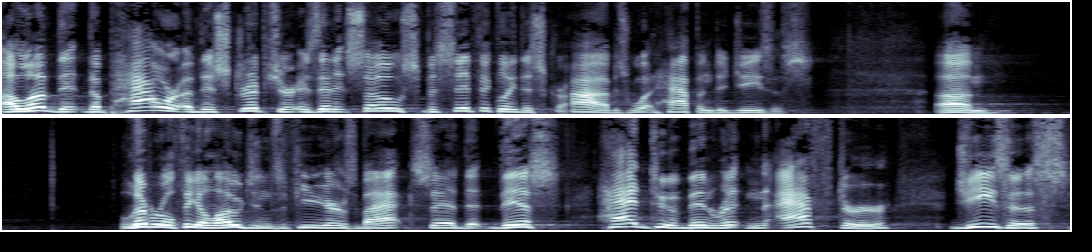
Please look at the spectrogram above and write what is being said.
I love that the power of this scripture is that it so specifically describes what happened to Jesus. Um, liberal theologians a few years back said that this had to have been written after Jesus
